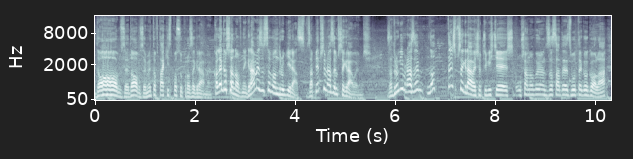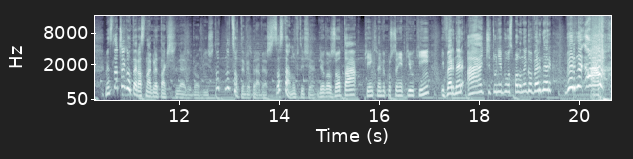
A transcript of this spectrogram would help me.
Dobrze, dobrze, my to w taki sposób rozegramy. Kolego szanowny, gramy ze sobą drugi raz. Za pierwszym razem przegrałem ci. Za drugim razem, no też przegrałeś, oczywiście sz- uszanowując zasadę złotego gola, więc dlaczego teraz nagle tak źle robisz? No, no co ty wyprawiasz? Zastanów ty się. Diogo Jota, piękne wypuszczenie piłki i Werner, a czy tu nie było spalonego Werner? Werner, a!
